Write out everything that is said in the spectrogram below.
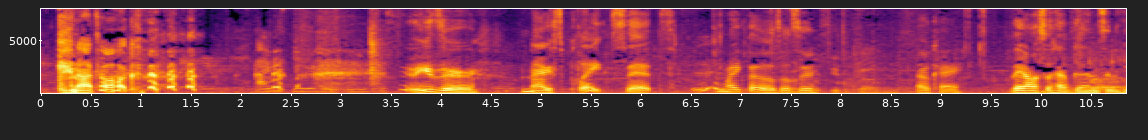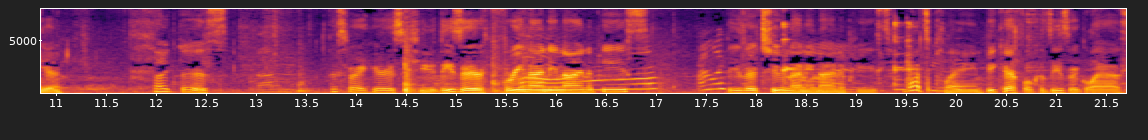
Can I talk? I just needed to These are nice plate sets. I like those. Those are See the guns. okay. They also have guns in here. Like this. This right here is cute. These are $3.99 a piece. I like These are $2.99 a piece. That's plain. Be careful because these are glass.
